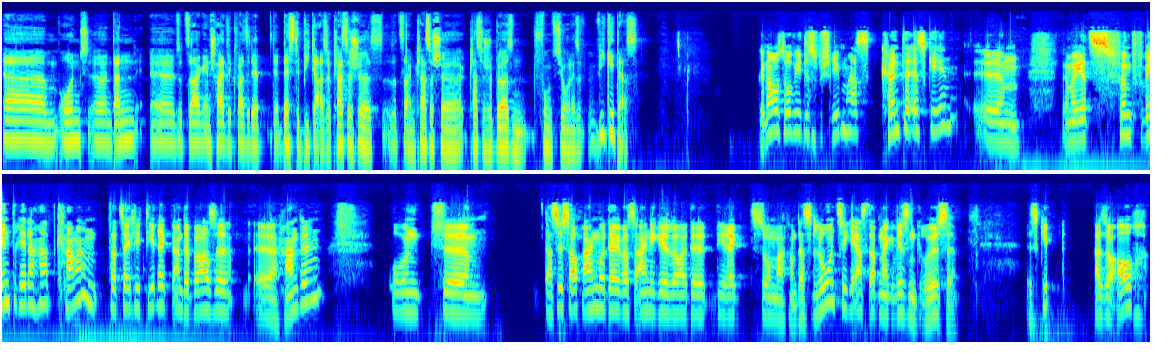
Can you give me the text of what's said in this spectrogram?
ähm, und äh, dann äh, sozusagen entscheidet quasi der, der beste Bieter, also klassisches, sozusagen klassische, klassische Börsenfunktion. Also wie geht das? Genau so wie du es beschrieben hast, könnte es gehen. Ähm, wenn man jetzt fünf Windräder hat, kann man tatsächlich direkt an der Börse äh, handeln. Und ähm, das ist auch ein Modell, was einige Leute direkt so machen. Das lohnt sich erst ab einer gewissen Größe. Es gibt also auch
